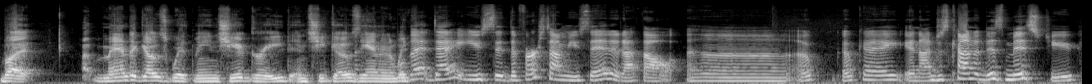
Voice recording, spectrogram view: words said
But Amanda goes with me and she agreed and she goes in and we Well, that day you said the first time you said it, I thought, uh, okay, and I just kind of dismissed you,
